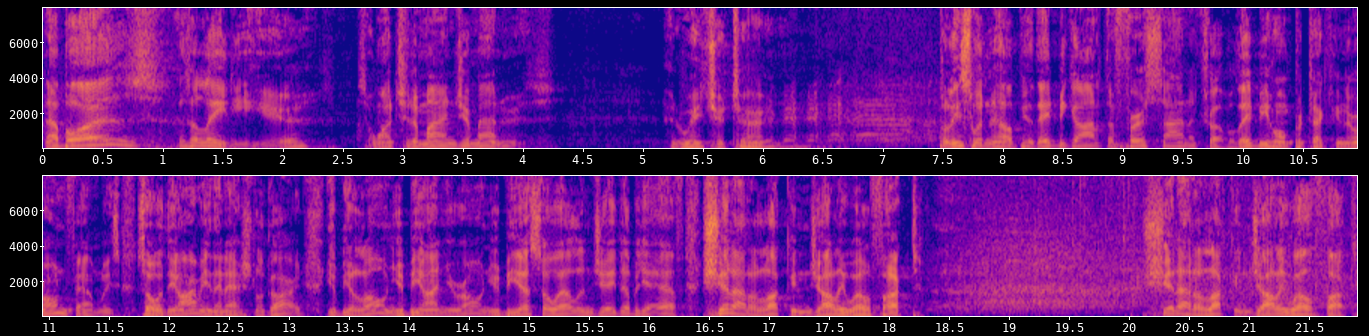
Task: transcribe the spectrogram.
now, boys, there's a lady here, so I want you to mind your manners and wait your turn. Police wouldn't help you. They'd be gone at the first sign of trouble. They'd be home protecting their own families. So would the Army and the National Guard. You'd be alone. You'd be on your own. You'd be SOL and JWF. Shit out of luck and jolly well fucked. Shit out of luck and jolly well fucked.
